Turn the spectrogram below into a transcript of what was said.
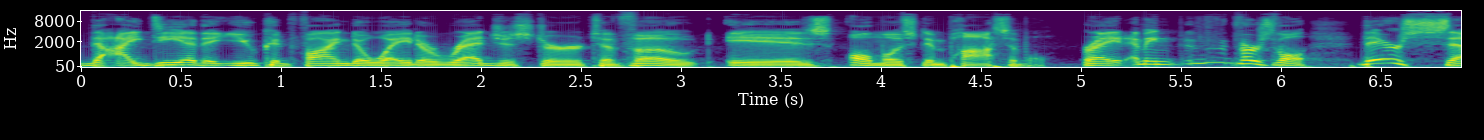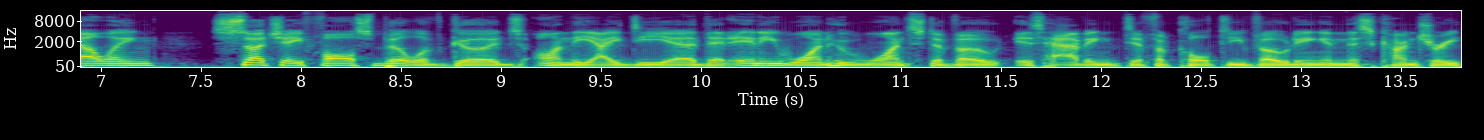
the idea that you could find a way to register to vote is almost impossible, right? I mean, first of all, they're selling such a false bill of goods on the idea that anyone who wants to vote is having difficulty voting in this country.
